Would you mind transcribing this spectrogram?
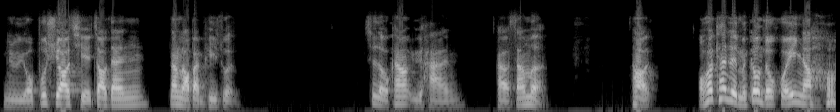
旅游，不需要写照单让老板批准。是的，我看到雨涵还有 Summer，好，我会看着你们跟我的回应，然后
